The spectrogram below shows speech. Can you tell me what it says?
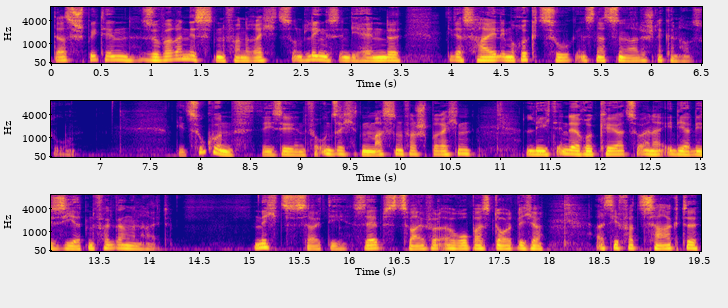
Das spielt den Souveränisten von rechts und links in die Hände, die das Heil im Rückzug ins nationale Schneckenhaus suchen. Die Zukunft, die sie den verunsicherten Massen versprechen, liegt in der Rückkehr zu einer idealisierten Vergangenheit. Nichts zeigt die Selbstzweifel Europas deutlicher als die verzagte,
